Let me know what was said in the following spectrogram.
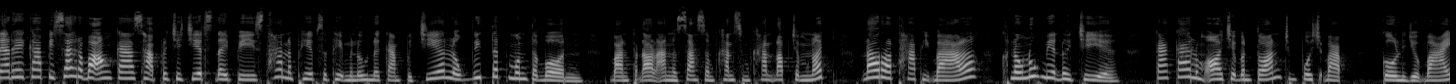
អ្នករាយការណ៍ពិសេសរបស់អង្គការសហប្រជាជាតិស្ដីពីស្ថានភាពសិទ្ធិមនុស្សនៅកម្ពុជាលោកវិទិតមុនតបនបានផ្ដល់អនុសាសន៍សំខាន់សំខាន់10ចំណុចដល់រដ្ឋាភិបាល ក្នុងនោះមានដូចជា ការកែលម្អជាបន្ទាន់ចំពោះច្បាប់គោលនយោបាយ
